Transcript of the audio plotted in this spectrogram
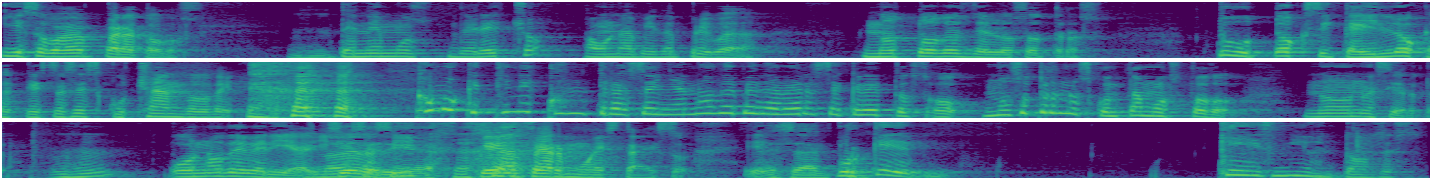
y eso va para todos, tenemos derecho a una vida privada. No todo es de los otros. Tú, tóxica y loca que estás escuchando de... ¿Cómo que tiene contraseña? No debe de haber secretos. O nosotros nos contamos todo. No, no es cierto. O no debería. Y No si es así, qué enfermo está eso. Eh, Exacto. ¿Por qué? ¿Qué es mío entonces?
